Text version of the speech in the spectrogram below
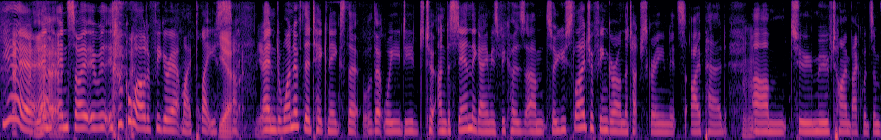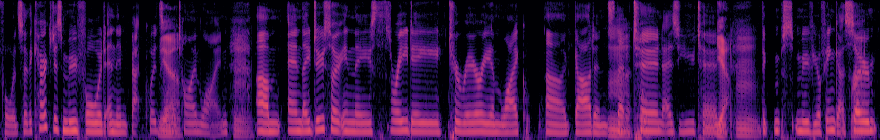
yeah, And, Yeah. and so it, wa- it took a while to figure out my place. Yeah. Yeah. And one of the techniques that that we did to understand the game is because um, so you slide your finger on the touch screen, it's iPad, Mm-hmm. um, to move time backwards and forwards. So the characters move forward and then backwards Yeah. On the timeline, Hmm. um, and they do so in these 3D terrarium-like uh, gardens that turn as you turn. Mm. The, move your finger. So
